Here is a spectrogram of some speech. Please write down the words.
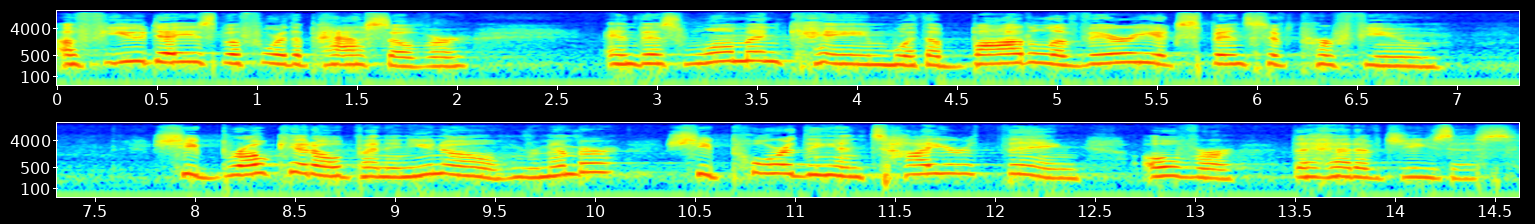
a few days before the Passover. And this woman came with a bottle of very expensive perfume. She broke it open, and you know, remember? She poured the entire thing over the head of Jesus.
